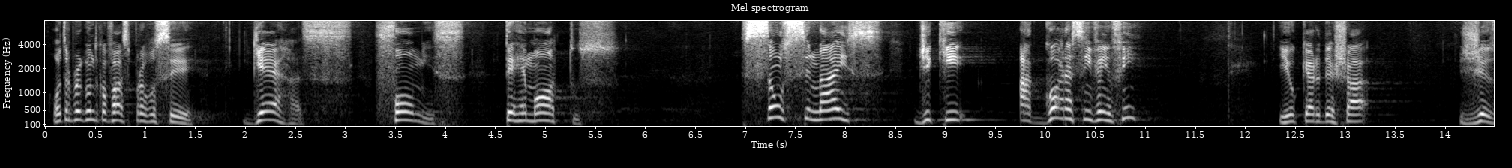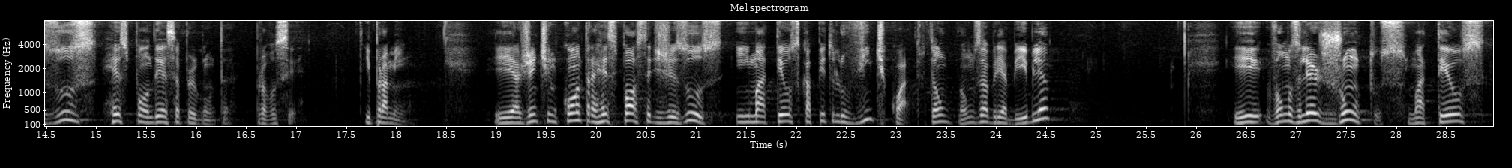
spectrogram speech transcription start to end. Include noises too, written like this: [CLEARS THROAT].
Outra pergunta que eu faço para você: guerras, fomes, terremotos, são sinais de que agora sim vem o fim? E eu quero deixar Jesus responder essa pergunta para você e para mim. E a gente encontra a resposta de Jesus em Mateus capítulo 24. Então, vamos abrir a Bíblia e vamos ler juntos Mateus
